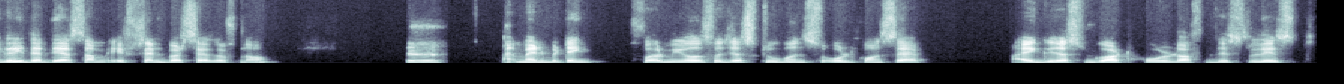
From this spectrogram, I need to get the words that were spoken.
agree that there are some ifs and buts as of now. Uh, I'm admitting for me also just two months old concept. I just got hold of this list.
